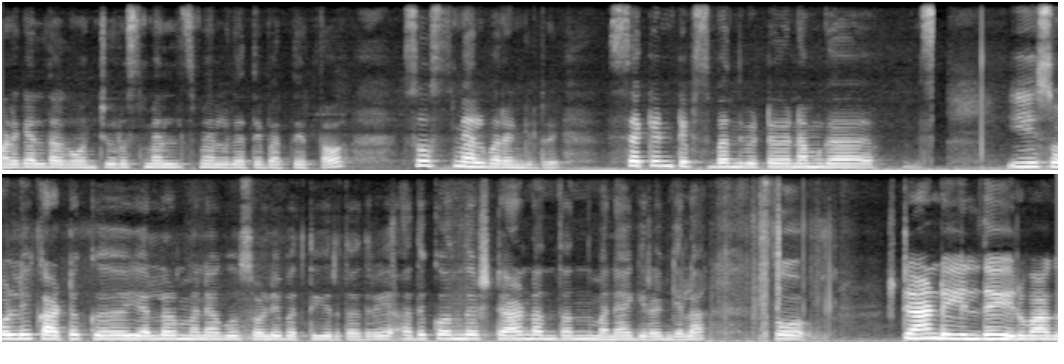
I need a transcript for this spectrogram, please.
ಮಳೆಗಾಲದಾಗ ಒಂಚೂರು ಸ್ಮೆಲ್ ಸ್ಮೆಲ್ ಗತಿ ಬರ್ತಿರ್ತಾವೆ. ಸೊ ಸ್ಮೆಲ್ ಬರಂಗಿಲ್ಲ ರೀ ಸೆಕೆಂಡ್ ಟಿಪ್ಸ್ ಬಂದುಬಿಟ್ಟು ನಮ್ಗೆ ಈ ಸೊಳ್ಳೆ ಕಾಟಕ್ಕೆ ಎಲ್ಲರ ಮನ್ಯಾಗೂ ಸೊಳ್ಳೆ ಬತ್ತಿ ಇರ್ತದೆ ರೀ ಅದಕ್ಕೊಂದು ಸ್ಟ್ಯಾಂಡ್ ಅಂತಂದು ಮನ್ಯಾಗ ಇರಂಗಿಲ್ಲ. ಸೊ ಸ್ಟ್ಯಾಂಡ್ ಇಲ್ಲದೆ ಇರುವಾಗ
